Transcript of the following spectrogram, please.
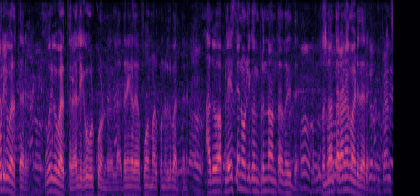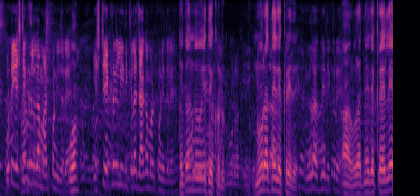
ಊರಿಗೆ ಬರ್ತಾರೆ? ಊರಿಗೆ ಬರ್ತಾರೆ. ಅಲ್ಲಿಗೆ ಉಳ್ಕೊಂಡು ಎಲ್ಲ ಅದನ್ನೆಲ್ಲ ಫೋನ್ ಮಾಡ್ಕೊಂಡು ಎಲ್ಲ ಬರ್ತಾರೆ. ಅದು ಆ ಪ್ಲೇಸ್ ನೋಡ್ಲಿಕ್ಕೆ ಒಂದು ಬೃಂದಾವನ ಅಂತ ಇದೆ. ಬೃಂದಾವನ ಥರನೇ ಮಾಡಿದ್ದಾರೆ. ಒಟ್ಟು ಎಷ್ಟು ಮಾಡ್ಕೊಂಡಿದ್ದಾರೆ? ಎಷ್ಟು ಎಕರೆಯಲ್ಲಿ ಇದಕ್ಕೆಲ್ಲ ಜಾಗ ಮಾಡ್ಕೊಂಡಿದ್ದಾರೆ? ಇದೊಂದು ಇದು ಎಕರೆ ನೂರ ಹದಿನೈದು ಎಕರೆ ಇದೆ. ನೂರ ಹದಿನೈದು ಎಕರೆ. ಹಾಂ ನೂರ ಹದಿನೈದು ಎಕರೆಯಲ್ಲಿ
